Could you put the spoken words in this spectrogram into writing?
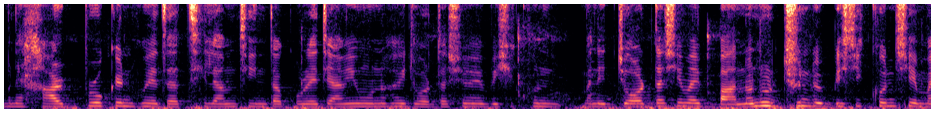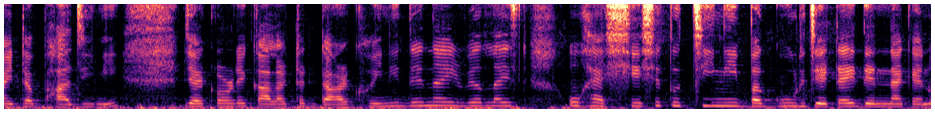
মানে হার্ট ব্রোকেন হয়ে যাচ্ছিলাম চিন্তা করে যে আমি মনে হয় জর্দা সেমাই বেশিক্ষণ মানে জর্দা সেমাই বানানোর জন্য বেশিক্ষণ সেমাইটা ভাজিনি, যার কারণে কালারটা ডার্ক হয়নি। দেন আই রিয়েলাইজড ও হ্যাঁ শেষে তো চিনি বা গুড় যেটাই দেন না কেন,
